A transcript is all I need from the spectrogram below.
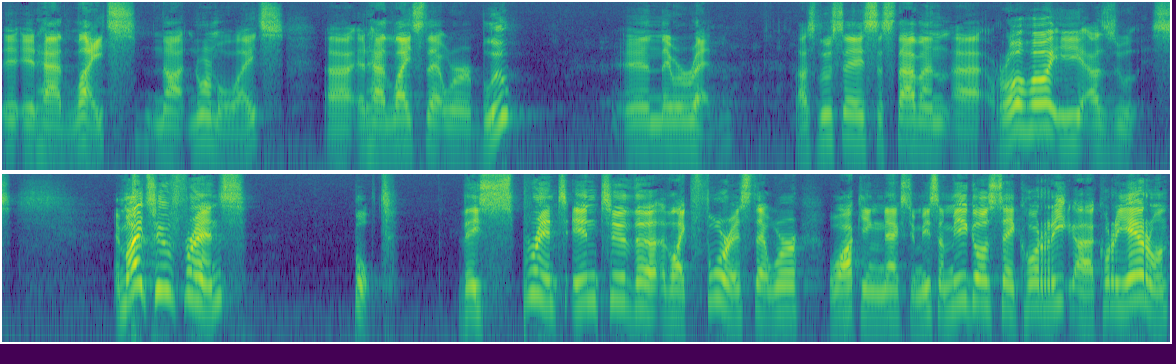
it, it had lights, not normal lights. Uh, it had lights that were blue and they were red. Las luces estaban uh, rojo y azules. And my two friends bolt. They sprint into the like forest that we're walking next to. Mis amigos se corri, uh, corrieron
